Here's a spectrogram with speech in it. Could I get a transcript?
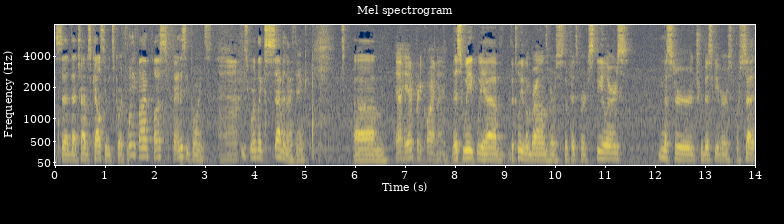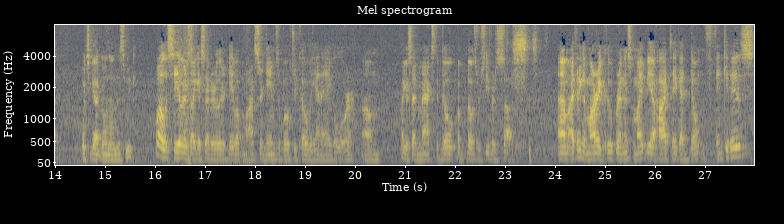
said that Travis Kelce would score 25 plus fantasy points. Uh, He scored like seven, I think. Um, yeah, he had a pretty quiet night. this week we have the Cleveland Browns versus the Pittsburgh Steelers. Mr. Trubisky versus Brissett. What you got going on this week? Well, the Steelers, like I said earlier, gave up monster games to both Jacoby and Agholor. Um, like I said, Max the GOAT, but those receivers suck. Um, I think Amari Cooper, and this might be a hot take. I don't think it is.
